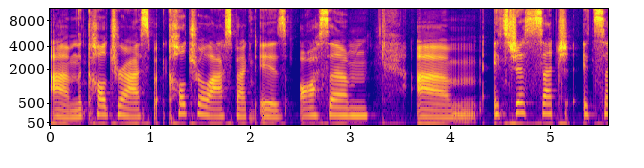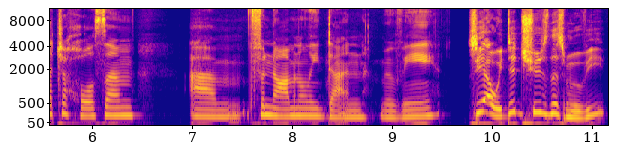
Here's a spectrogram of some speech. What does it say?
um, the cultural aspect cultural aspect is awesome. Um, it's just such it's such a wholesome, um, phenomenally done movie. So yeah, we did choose this movie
